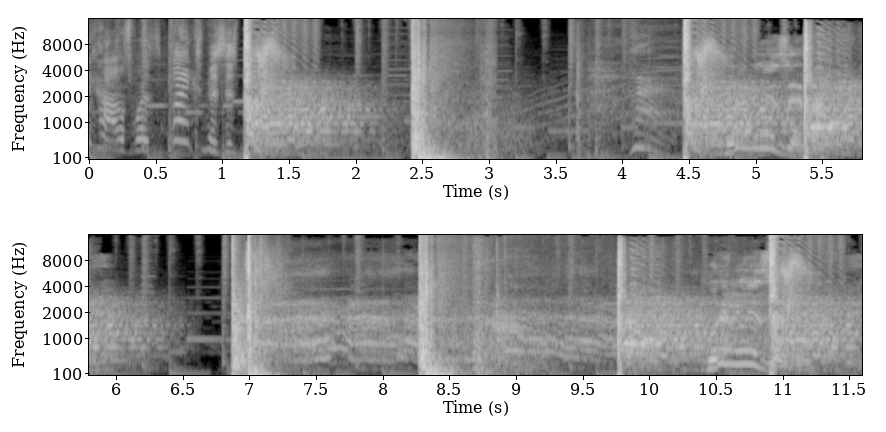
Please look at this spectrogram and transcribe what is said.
Lighthouse was. Thanks, Mrs. Where is everybody? Where is everybody?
